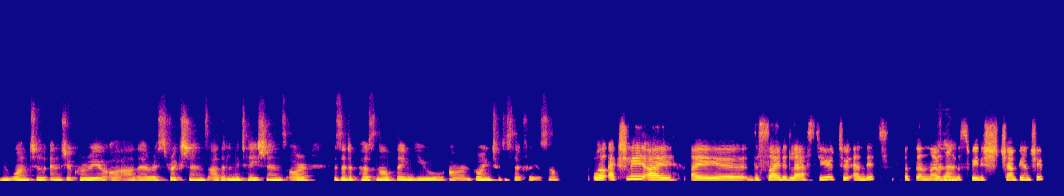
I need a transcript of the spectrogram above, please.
you want to end your career or are there restrictions are there limitations or is it a personal thing you are going to decide for yourself well, actually, I I uh, decided last year to end it, but then I won the Swedish championship.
